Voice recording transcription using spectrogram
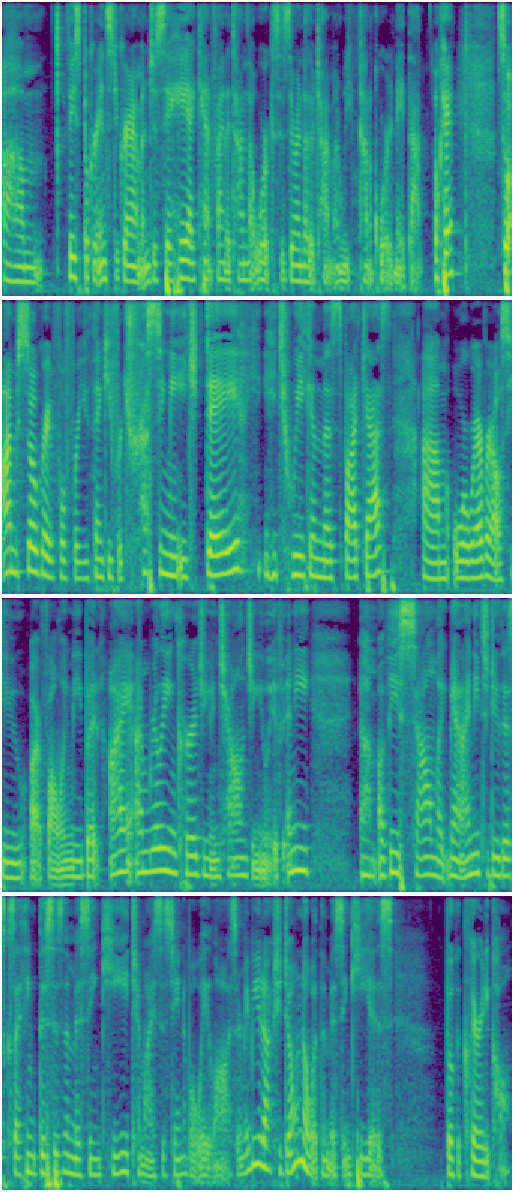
um, Facebook or Instagram and just say, hey, I can't find a time that works. Is there another time? And we can kind of coordinate that. Okay. So I'm so grateful for you. Thank you for trusting me each day, each week in this podcast, um, or wherever else you are following me. But I, I'm really encouraging you and challenging you. If any, um, of these sound like, man, I need to do this because I think this is the missing key to my sustainable weight loss. Or maybe you actually don't know what the missing key is. Book a clarity call.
